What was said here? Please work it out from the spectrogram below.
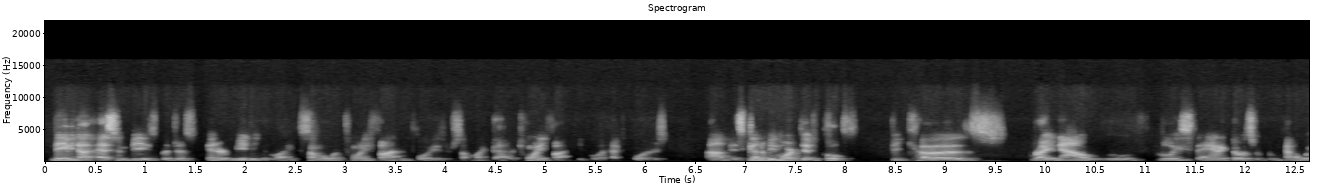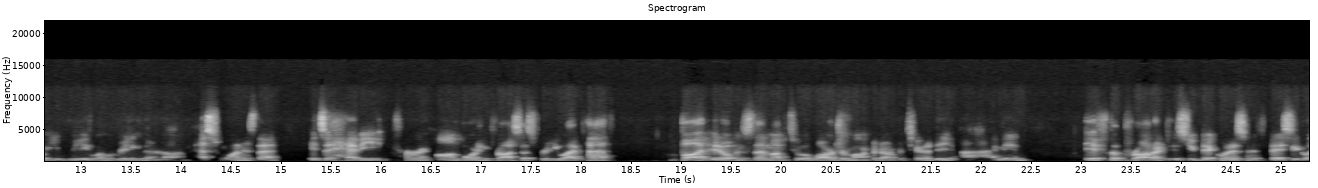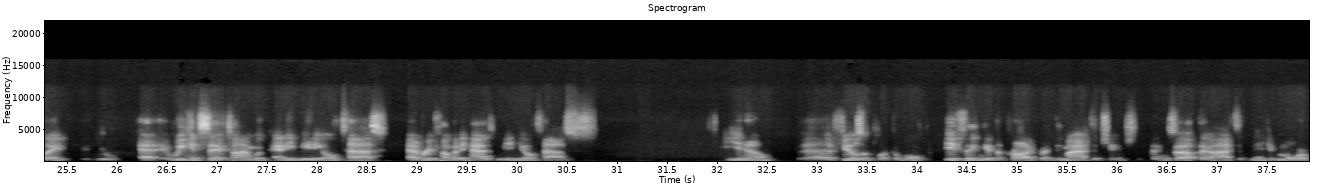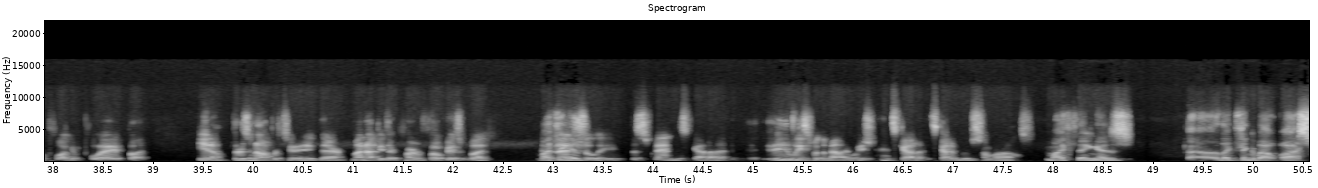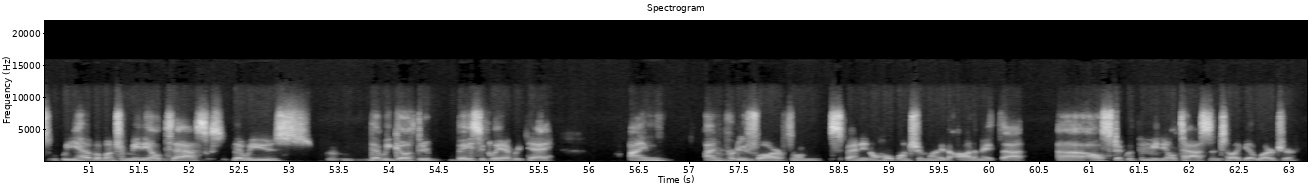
maybe not SMBs, but just intermediate, like someone with 25 employees or something like that, or 25 people at headquarters. Um, it's going to be more difficult because right now, at least the anecdotes from kind of what you read when we're reading their um, S1 is that it's a heavy current onboarding process for UiPath but it opens them up to a larger market opportunity. I mean, if the product is ubiquitous and it's basically like you, eh, we can save time with any menial task. Every company has menial tasks. You know, uh, it feels applicable if they can get the product right. They might have to change some things up. They might have to make it more plug and play, but you know, there's an opportunity there. Might not be their current focus, but My thing is- eventually the spend has got to, at least with evaluation, it's got to, it's got to move somewhere else. my thing is uh, like think about us we have a bunch of menial tasks that we use that we go through basically every day i'm I'm pretty far from spending a whole bunch of money to automate that. Uh, I'll stick with the menial tasks until I get larger.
